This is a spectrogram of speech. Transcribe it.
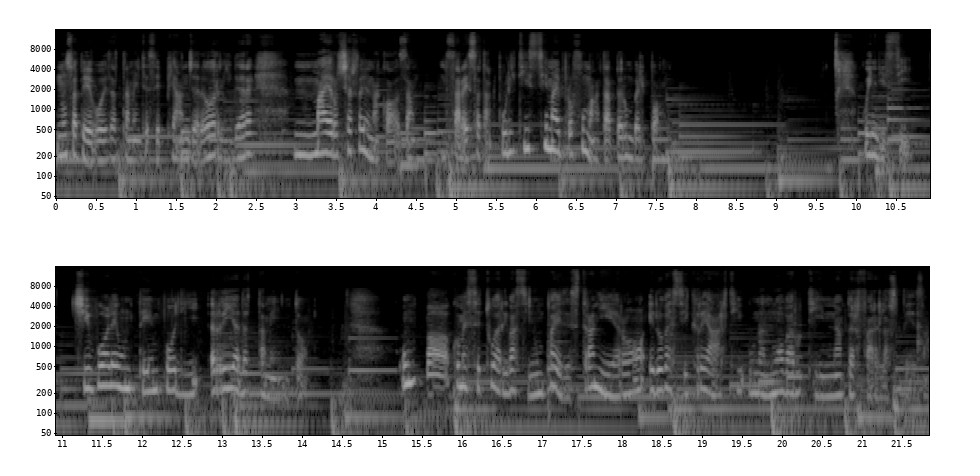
non sapevo esattamente se piangere o ridere, ma ero certa di una cosa, sarei stata pulitissima e profumata per un bel po'. Quindi sì, ci vuole un tempo di riadattamento. Un po' come se tu arrivassi in un paese straniero e dovessi crearti una nuova routine per fare la spesa.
